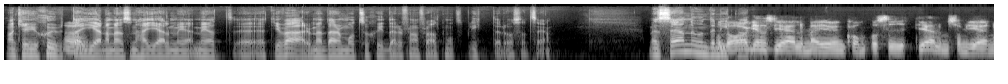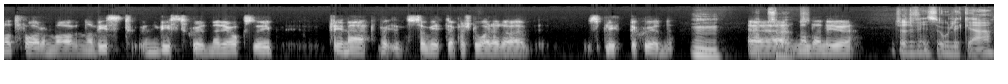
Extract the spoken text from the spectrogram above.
Man kan ju skjuta ja. igenom en sån här hjälm med, med ett, ett gevär men däremot så skyddar det framförallt mot splitter då så att säga. Men sen under... Och 19... dagens hjälm är ju en komposithjälm som ger något form av något visst, en visst skydd men det är också primärt så vitt jag förstår det då, splitterskydd. Mm, eh, men den är ju... Jag tror det finns olika,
